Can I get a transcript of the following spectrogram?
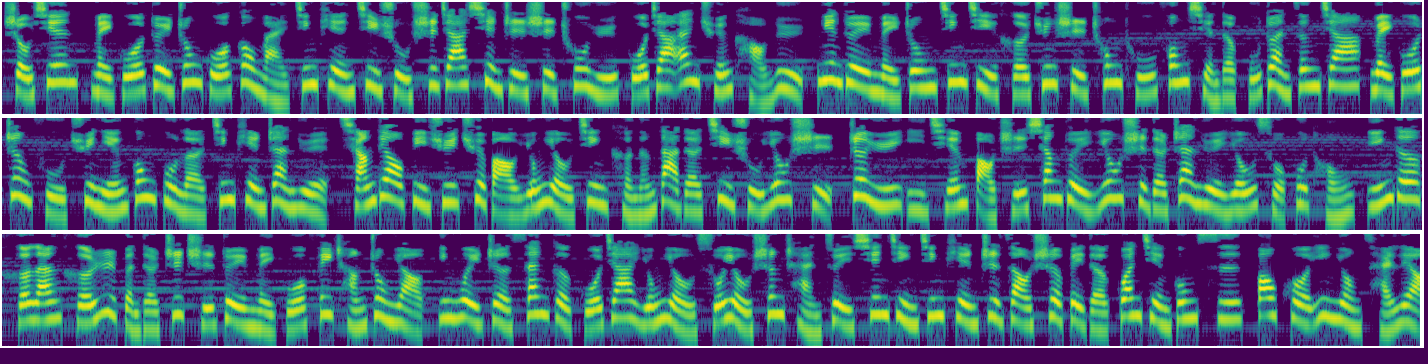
首先，美国对中国购买晶片技术施加限制是出于国家安全考虑。面对美中经济和军事冲突风险的不断增加，美国政府去年公布了晶片战略，强调必须确保拥有尽可能大的技术优势。这与以前保持相对优势的战略有所不同。赢得荷兰和日本的支持对美国非常重要，因为这三个国家拥有所有生产最先进晶片制造设备的关建公司包括应用材料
